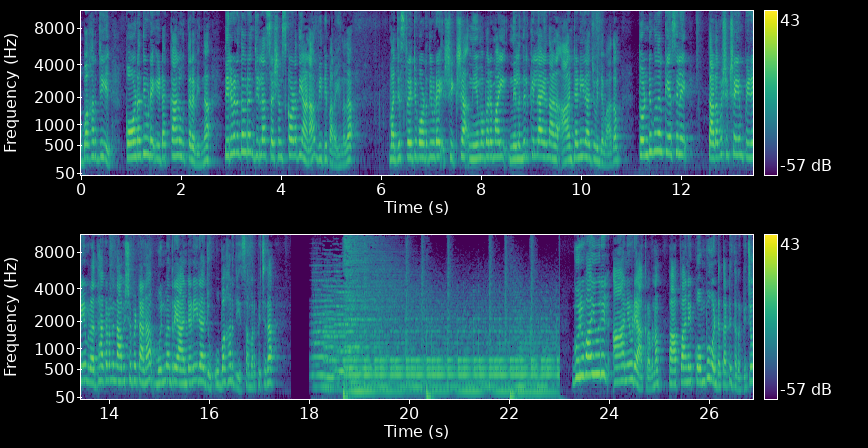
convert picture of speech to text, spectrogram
ഉപഹർജിയിൽ കോടതിയുടെ ഇടക്കാല ഉത്തരവിന്ന് തിരുവനന്തപുരം ജില്ലാ സെഷൻസ് കോടതിയാണ് വിധി പറയുന്നത്. മജിസ്ട്രേറ്റ് കോടതിയുടെ ശിക്ഷ നിയമപരമായി നിലനിൽക്കില്ല എന്നാണ് ആന്റണി രാജുവിന്റെ വാദം. തൊണ്ടിമുതൽ കേസിലെ തടവ് ശിക്ഷയും പിഴയും റദ്ദാക്കണമെന്നാവശ്യപ്പെട്ടാണ് മുൻമന്ത്രി ആന്റണി രാജു ഉപഹർജി സമർപ്പിച്ചത്. ഗുരുവായൂരിൽ ആനയുടെ ആക്രമണം. പാപ്പാനെ കൊമ്പുകൊണ്ട് തട്ടിത്തെറിപ്പിച്ചു.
